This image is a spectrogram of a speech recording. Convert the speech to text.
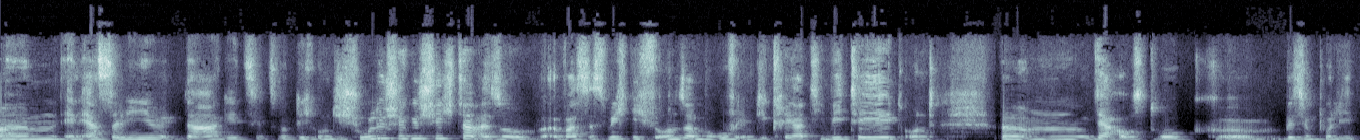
In erster Linie, da geht es jetzt wirklich um die schulische Geschichte. Also was ist wichtig für unseren Beruf? Eben die Kreativität und ähm, der Ausdruck. Ein äh, bisschen Polit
